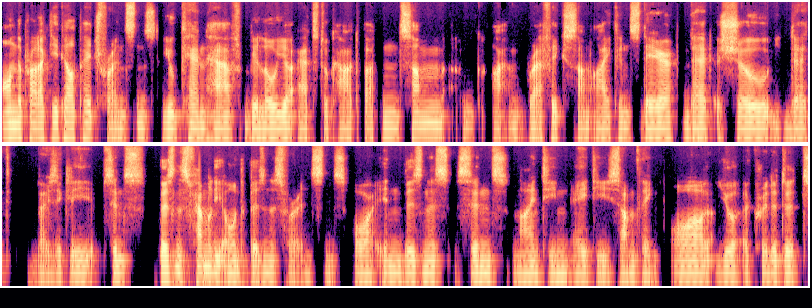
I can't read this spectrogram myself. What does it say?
On the product detail page, for instance, you can have below your add to cart button some uh, graphics, some icons there that show that basically since business, family owned business, for instance, or in business since 1980 something, or you're accredited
